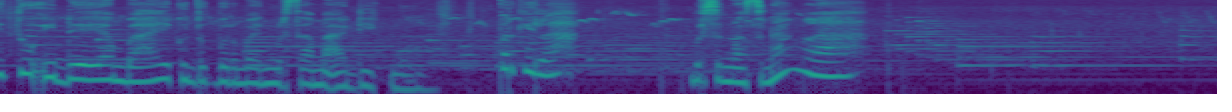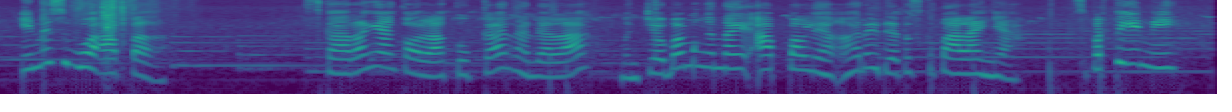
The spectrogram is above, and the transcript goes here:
itu ide yang baik untuk bermain bersama adikmu. Pergilah, bersenang-senanglah. Ini sebuah apel. Sekarang yang kau lakukan adalah mencoba mengenai apel yang ada di atas kepalanya. Seperti ini.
